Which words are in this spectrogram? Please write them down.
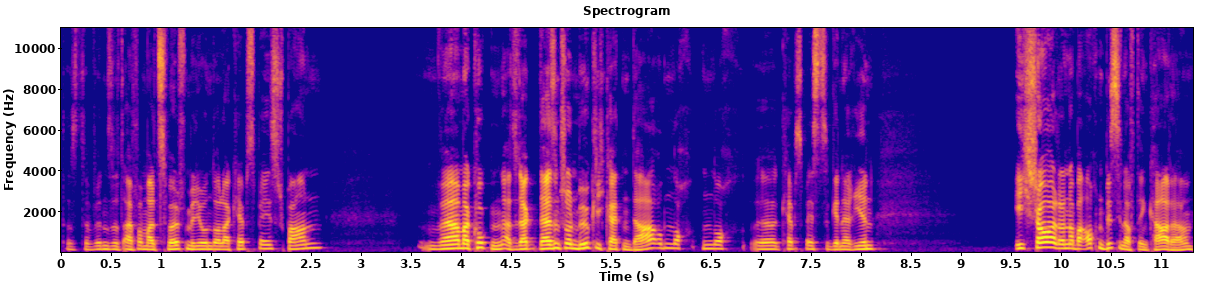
Das, da würden sie einfach mal 12 Millionen Dollar Cap Space sparen. Ja, mal gucken. Also da, da sind schon Möglichkeiten da, um noch, um noch äh, Cap Space zu generieren. Ich schaue dann aber auch ein bisschen auf den Kader.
